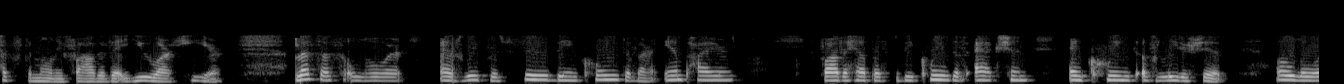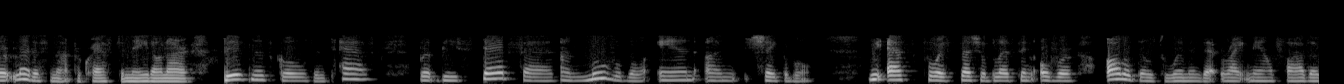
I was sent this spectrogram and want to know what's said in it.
testimony, Father, that you are here. Bless us, O oh Lord, as we pursue being queens of our empires, Father, help us to be queens of action and queens of leadership. Oh Lord, let us not procrastinate on our business goals and tasks, but be steadfast, unmovable, and unshakable. We ask for a special blessing over all of those women that right now, Father,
